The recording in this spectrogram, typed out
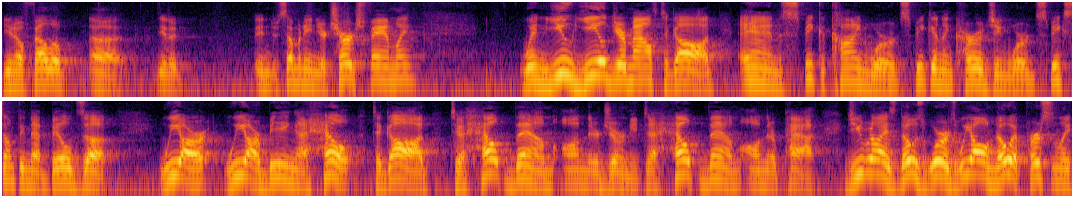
you know, fellow, uh, you know, in, somebody in your church family, when you yield your mouth to God and speak a kind word, speak an encouraging word, speak something that builds up, we are, we are being a help to God to help them on their journey, to help them on their path. Do you realize those words, we all know it personally,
